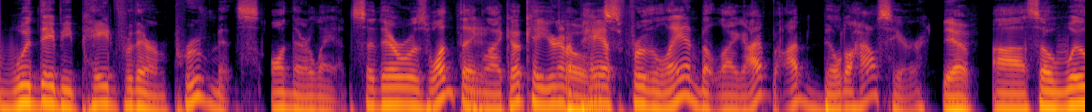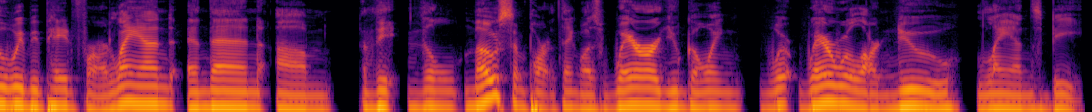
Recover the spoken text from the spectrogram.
would they be paid for their improvements on their land? So there was one thing Mm. like, okay, you're going to pay us for the land, but like I I built a house here. Yeah. Uh, so will we be paid for our land? And then um, the the most important thing was where are you going? Where, where will our new lands be?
